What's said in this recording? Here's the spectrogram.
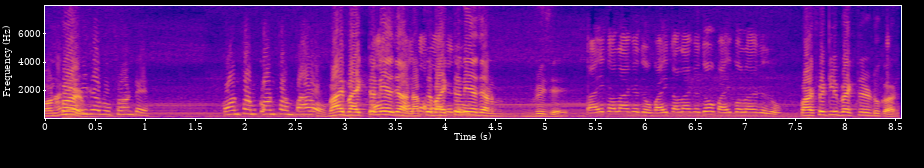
কনফার্ম যাব ফ্রন্টে কনফার্ম কনফার্ম পারো। ভাই বাইকটা নিয়ে যান আপনি বাইকটা নিয়ে যান ব্রিজে বাইক আলা আগে যাও বাইক আলা আগে যাও বাইক আলা আগে যাও পারফেক্টলি বাইকটা ঢুকান।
